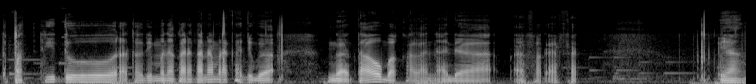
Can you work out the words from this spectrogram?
tempat tidur atau di mana. Karena karena mereka juga nggak tahu bakalan ada efek-efek yang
